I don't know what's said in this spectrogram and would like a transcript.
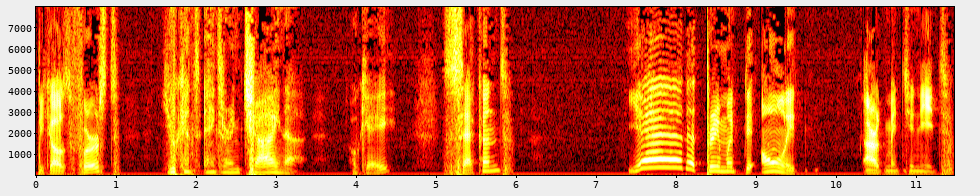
because first you can't enter in China okay. Second yeah that's pretty much the only argument you need.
